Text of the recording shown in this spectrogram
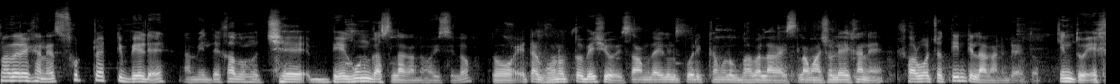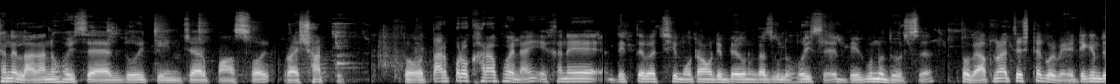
আপনাদের এখানে ছোট্ট একটি বেডে আমি দেখাবো হচ্ছে বেগুন গাছ লাগানো হয়েছিল। তো এটা ঘনত্ব বেশি হয়েছে, আমরা এগুলো পরীক্ষামূলক ভাবে লাগাইছিলাম। আসলে এখানে সর্বোচ্চ তিনটি লাগানো যাইতো কিন্তু এখানে লাগানো হয়েছে এক, দুই, তিন, চার, পাঁচ, ছয়, প্রায় ষাটটি। তো তারপরও খারাপ হয় নাই। এখানে দেখতে পাচ্ছি মোটামুটি বেগুন গাছগুলো হয়েছে বেগুনও ধরছে। তবে আপনারা চেষ্টা করবেন, এটি কিন্তু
